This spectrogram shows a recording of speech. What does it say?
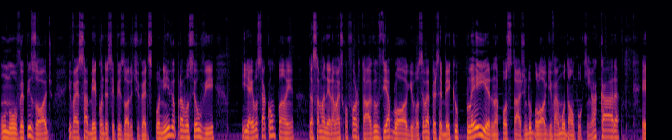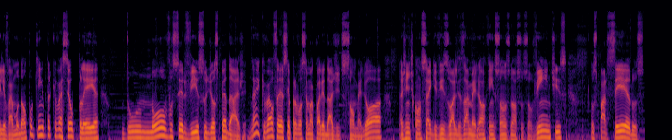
um novo episódio e vai saber quando esse episódio estiver disponível para você ouvir. E aí você acompanha dessa maneira mais confortável via blog. Você vai perceber que o player na postagem do blog vai mudar um pouquinho a cara, ele vai mudar um pouquinho porque vai ser o player do novo serviço de hospedagem, né? Que vai oferecer para você uma qualidade de som melhor, a gente consegue visualizar melhor quem são os nossos ouvintes, os parceiros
